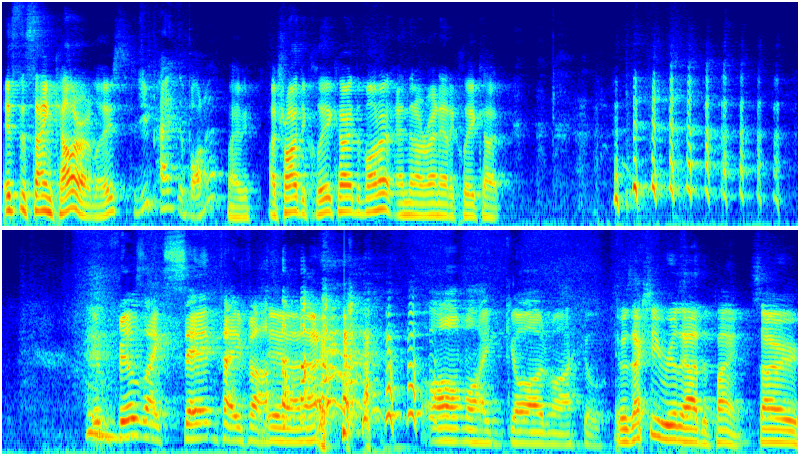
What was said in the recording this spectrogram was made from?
It's the same color at least, Did you paint the bonnet? maybe. I tried to clear coat the bonnet and then I ran out of clear coat. It feels like sandpaper. Yeah, I know. Oh my god, Michael. it was actually really hard to paint. So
